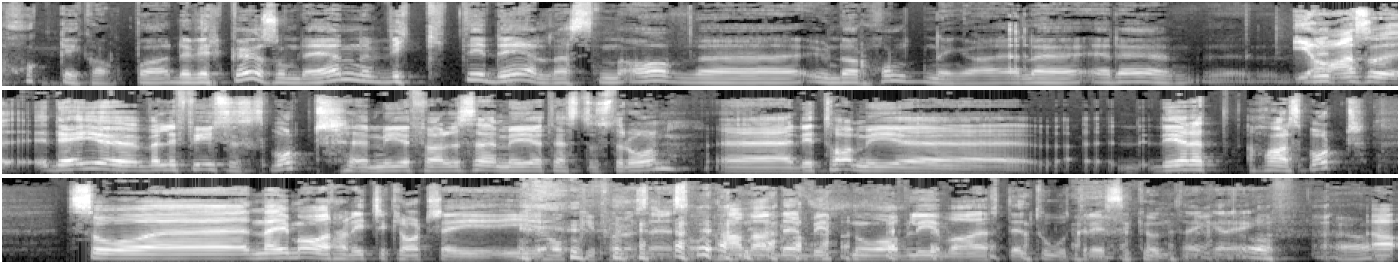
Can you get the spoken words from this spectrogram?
hockeykamper, det virker jo som det er en viktig del nesten av uh, underholdninga, eller er det litt... Ja, altså, det er jo veldig fysisk sport. Mye følelse, mye testosteron. Uh, de tar mye Det er et hard sport. Så Neymar hadde ikke klart seg i, i hockey, for å si det sånn. Han hadde blitt noe avliva etter to-tre sekunder, tenker jeg. ja.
